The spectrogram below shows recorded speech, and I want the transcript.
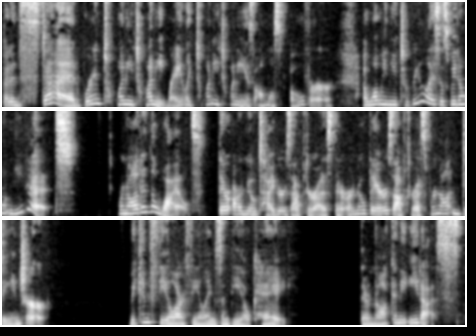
But instead, we're in 2020, right? Like 2020 is almost over. And what we need to realize is we don't need it. We're not in the wild. There are no tigers after us. There are no bears after us. We're not in danger. We can feel our feelings and be okay. They're not going to eat us.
